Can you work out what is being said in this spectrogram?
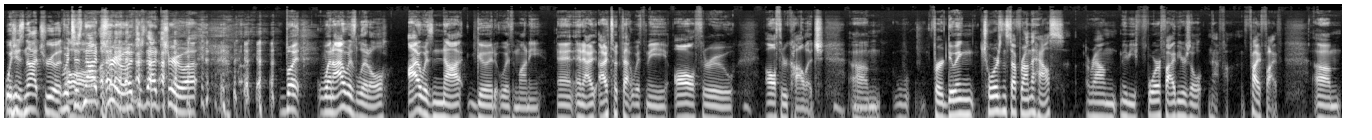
which is not true at which all. is not true. Which is not true. Uh, but when I was little, I was not good with money, and and I, I took that with me all through all through college, um, w- for doing chores and stuff around the house. Around maybe four or five years old, not five, probably five. Um,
